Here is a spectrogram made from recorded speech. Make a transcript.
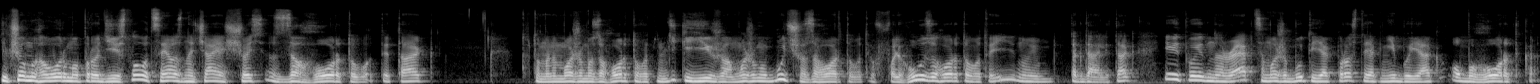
Якщо ми говоримо про дієслово, це означає щось загортувати, так? Тобто ми не можемо загортувати не тільки їжу, а можемо будь-що загортувати, в фольгу загортувати і, ну, і так далі. Так? І відповідно реп це може бути як просто як ніби як обгортка.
